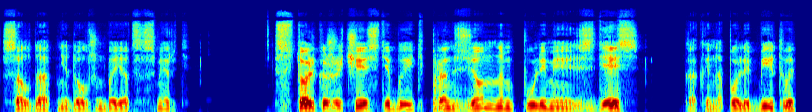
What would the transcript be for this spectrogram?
Солдат не должен бояться смерти. Столько же чести быть пронзенным пулями здесь, как и на поле битвы,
